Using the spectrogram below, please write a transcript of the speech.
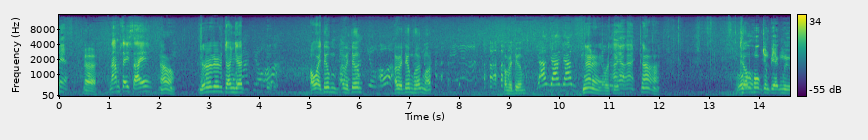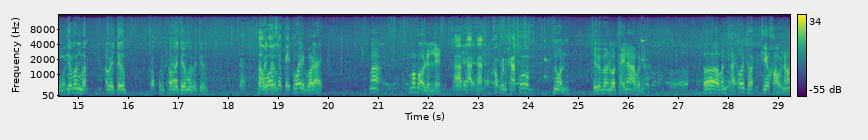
เนี่ยเออน้ำใสเอาเดี๋ยวเดี๋ยวเดี๋ยวใจเย็นเอาไว้ตืมเอาไว้ตืมเอาไว้ตืมเพื่อนหมดเอาไว้ตืมยังยังยังนั่นน่ะเอาไว้ๆตืมอ่าอ่าๆ เชื่อมโอ้หกจนเปียกมือหมดเลเดี๋ยวยมันหมดเอาไว้ตืมขอบคุณครับเอาไว้ตืมเอาไว้ตืมครับเอาเอาไว้วอตืมสเปกโอ้ยบ่ได้มามาบอกเล่นครับครับครับขอบคุณครับผมๆนู่นสิไปเบิ่งรถไถนาเพิ่นน่ะเออมันไถโอ้ยถอดเกี่ยวเข่าเนาะ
